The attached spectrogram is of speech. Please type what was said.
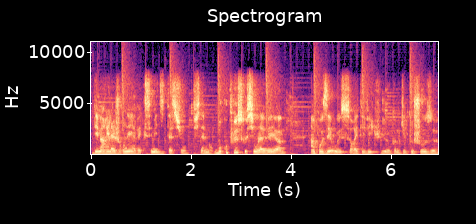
démarrer la journée avec ces méditations, finalement. Beaucoup plus que si on l'avait euh, imposé ou ça aurait été vécu comme quelque chose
